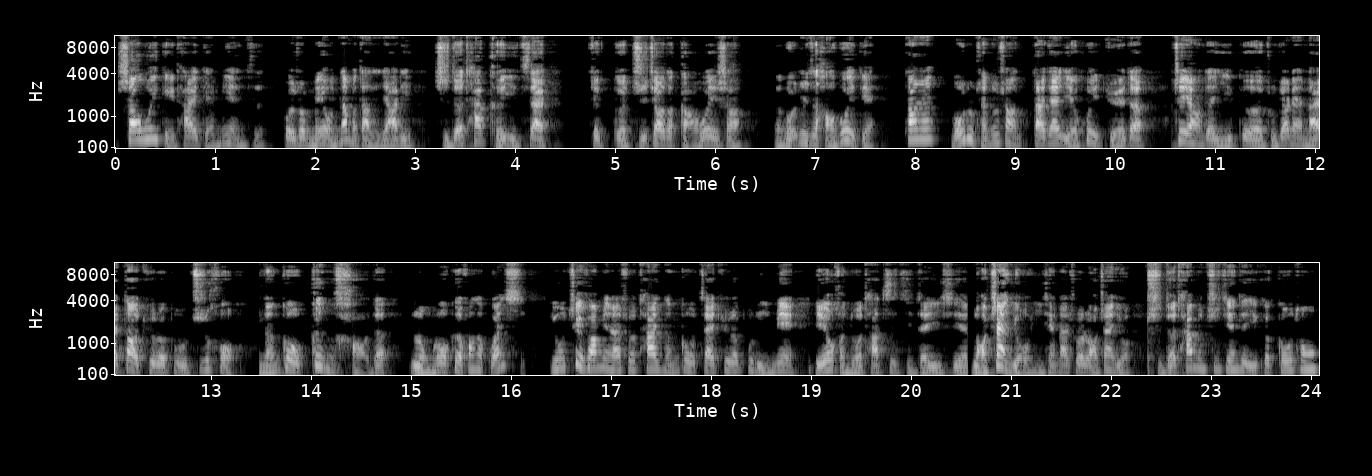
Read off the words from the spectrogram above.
稍微给他一点面子，或者说没有那么大的压力，使得他可以在这个执教的岗位上能够日子好过一点。当然，某种程度上，大家也会觉得。这样的一个主教练来到俱乐部之后，能够更好的笼络各方的关系。因为这方面来说，他能够在俱乐部里面也有很多他自己的一些老战友，以前来说老战友，使得他们之间的一个沟通，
